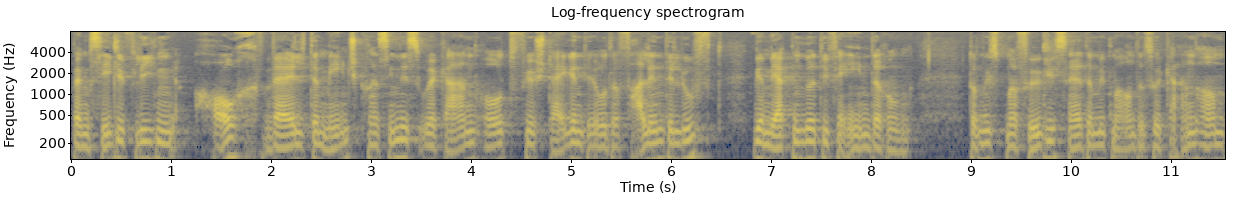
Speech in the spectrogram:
Beim Segelfliegen auch, weil der Mensch kein Sinnesorgan hat für steigende oder fallende Luft. Wir merken nur die Veränderung. Da müsste man Vögel sein, damit wir ein anderes Organ haben.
